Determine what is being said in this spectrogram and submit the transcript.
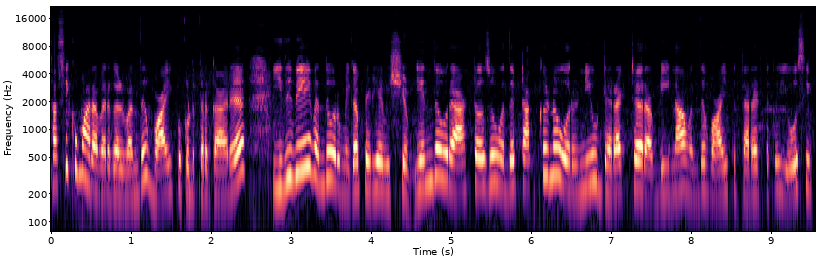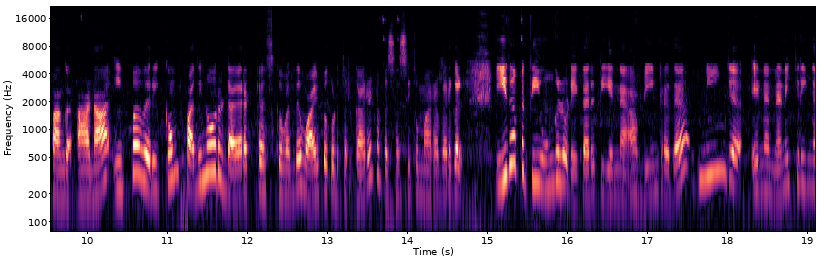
சசிகுமார் அவர்கள் வந்து வாய்ப்பு கொடுத்துருக்காரு. இதுவே வந்து ஒரு மிகப்பெரிய விஷயம். எந்த ஒரு ஆக்டர்ஸும் வந்து டக்குன்னு ஒரு நியூ டேரக்டர் அப்படின்னா வந்து வாய்ப்பு தரத்துக்கு யோசிப்பாங்க. ஆனால் இப்போ வரைக்கும் பதினோரு டைரக்டர்ஸ்க்கு வந்து வாய்ப்பு கொடுத்துருக்காரு நம்ம சசிகுமார் அவர்கள். இதை பற்றி உங்களுடைய கருத்து என்ன அப்படின்றத நீங்கள் என்ன நினைக்கிறீங்க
